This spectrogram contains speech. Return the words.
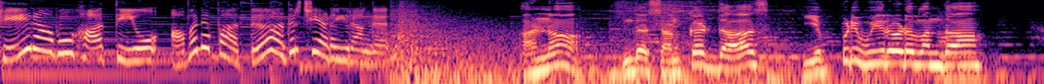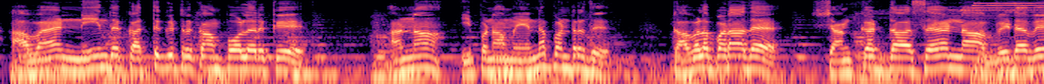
ஷேராவும் ஹாத்தியும் அவனை பார்த்து அதிர்ச்சி அடைகிறாங்க. அண்ணா இந்த சங்கர் தாஸ் எப்படி உயிரோட வந்தான்? அவன் நீந்த கத்துக்கிட்டு இருக்கான் போல இருக்கு. அண்ணா இப்ப நாம என்ன பண்றது? கவலைப்படாத சங்கட் தாஸ நான் விடவே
